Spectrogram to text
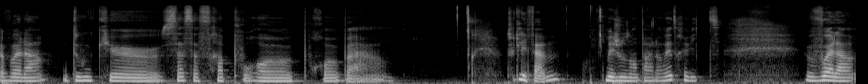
Voilà. Donc euh, ça, ça sera pour, euh, bah, toutes les femmes. Mais je vous en parlerai très vite. Voilà.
